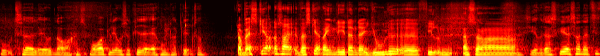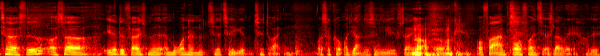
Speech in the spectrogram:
god til at lave den, og hans mor bliver så ked af, at hun har glemt ham. Og hvad sker der så? Hvad sker der egentlig i den der julefilm? Øh, altså, Jamen, der sker sådan, at de tager afsted, og så ender det faktisk med, at moren er nødt til at tage hjem til drengen. Og så kommer de andre så lige efter, ikke? Nå, og, okay. og faren prøver at få hende til at slappe af. Og det,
